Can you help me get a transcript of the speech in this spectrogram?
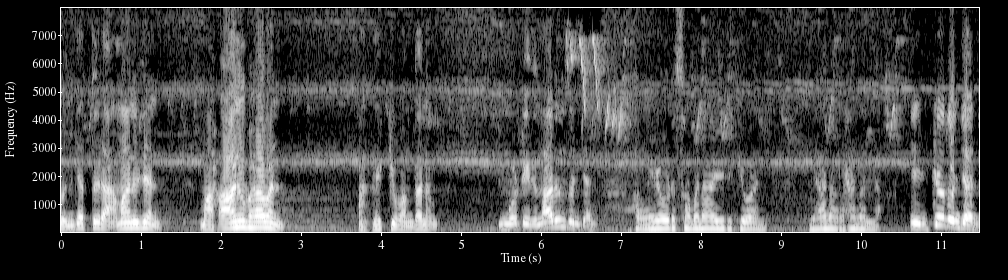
തുഞ്ചത്ത് രാമാനുജൻ മഹാനുഭാവൻ അങ്ങയ്ക്ക് വന്ദനം. ഇങ്ങോട്ടിരുന്നാലും തുഞ്ചൻ. അങ്ങയോട് സമനായിരിക്കുവാൻ ഞാൻ അർഹനല്ല. ഇരിക്കൂ തുഞ്ചൻ.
